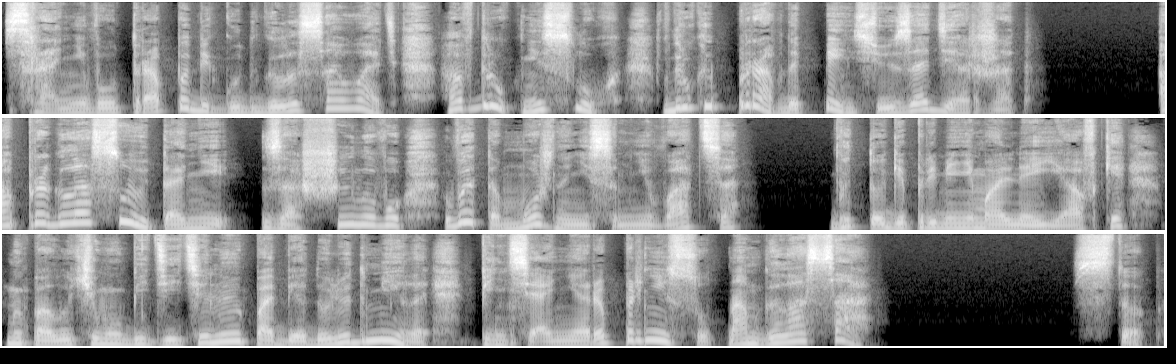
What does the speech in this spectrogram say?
с раннего утра побегут голосовать. А вдруг не слух, вдруг и правда пенсию задержат. А проголосуют они за Шилову, в этом можно не сомневаться. В итоге при минимальной явке мы получим убедительную победу Людмилы. Пенсионеры принесут нам голоса. Стоп.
